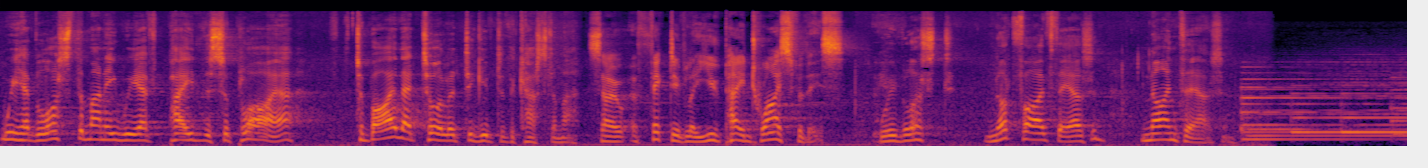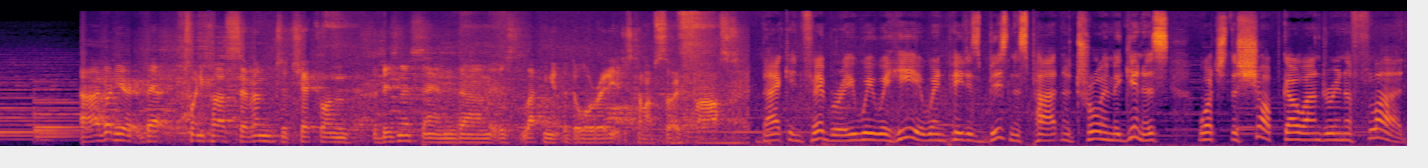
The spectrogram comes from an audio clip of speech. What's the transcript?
we have lost the money we have paid the supplier to buy that toilet to give to the customer. So effectively, you've paid twice for this. We've lost not 5,000, 9,000. Uh, I got here at about 20 past 7 to check on the business and um, it was lapping at the door already. It just come up so fast. Back in February, we were here when Peter's business partner Troy McGuinness watched the shop go under in a flood.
